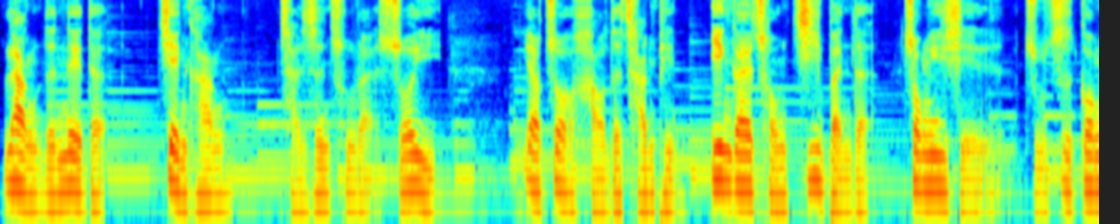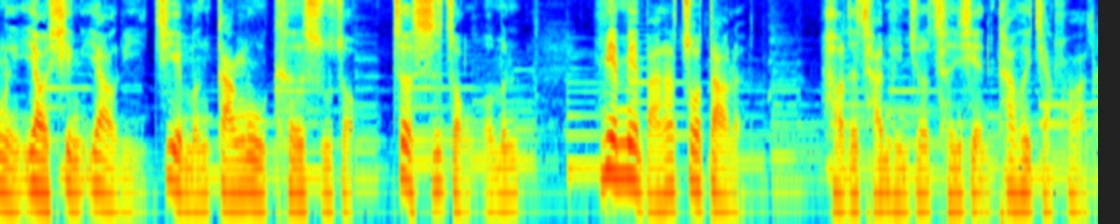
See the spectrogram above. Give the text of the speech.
让人类的健康产生出来。所以要做好的产品，应该从基本的。中医学主治功能、药性、药理、界门纲目科十种，这十种我们面面把它做到了，好的产品就呈现，它会讲话的。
